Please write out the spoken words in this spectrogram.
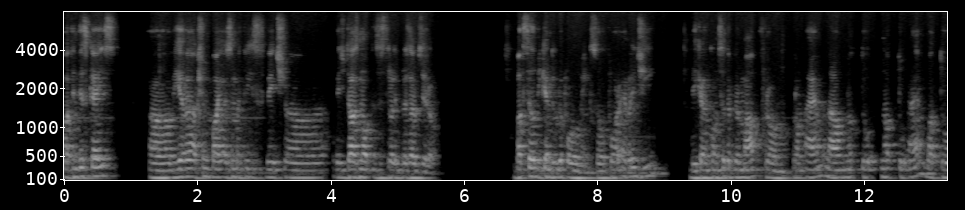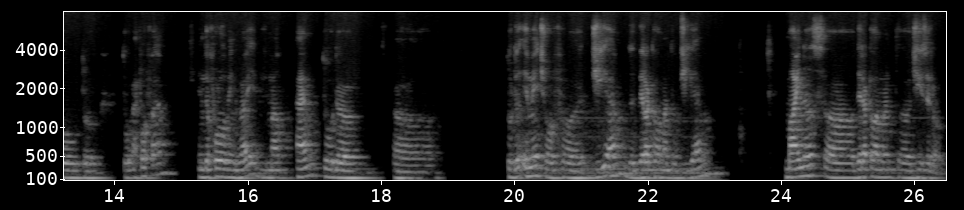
But in this case, uh, we have an action by isometries which, uh, which does not necessarily preserve zero. But still we can do the following. So for every G, we can consider the map from, from M, now not to, not to M, but to, to, to f of M in the following way. We map M to the uh, to the image of uh, GM, the Dirac element of GM, minus uh, Dirac element uh, G0,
